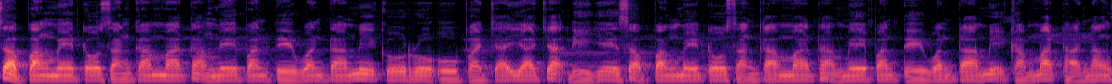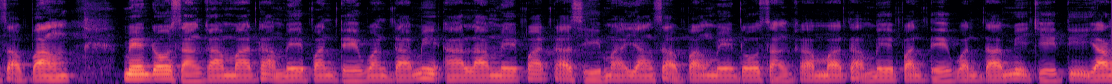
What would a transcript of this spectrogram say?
สัปังเมโตสังฆามาทะเมพันเต วันตามิกุรุอุปจายาจะดิเยสัปังเมโตสังฆามาทะเมพันเต วันตามิกัมมัฏฐานังสัปัง เมโดสังกามาทาเมปันเตวันตามิอาลาเมปัตตาสีมายังสัพปังเมโดสังกามาทาเมปันเตวันตามิเจติยัง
